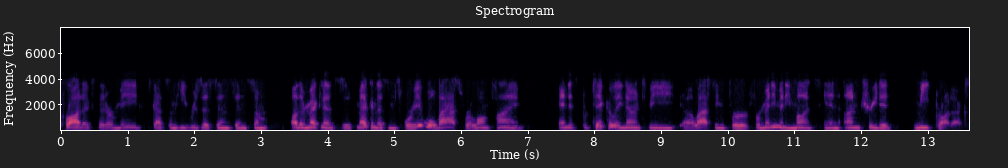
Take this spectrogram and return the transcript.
products that are made, it's got some heat resistance and some other mechanisms, mechanisms where it will last for a long time. And it's particularly known to be uh, lasting for, for many, many months in untreated meat products.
